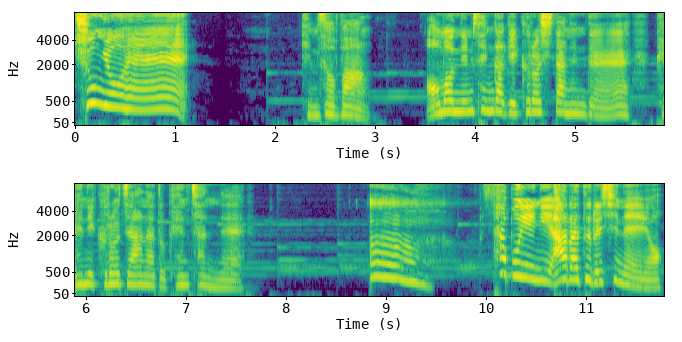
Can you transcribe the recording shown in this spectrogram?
중요해. 김서방, 어머님 생각이 그러시다는데 괜히 그러지 않아도 괜찮네. 음, 사부인이 알아들으시네요.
